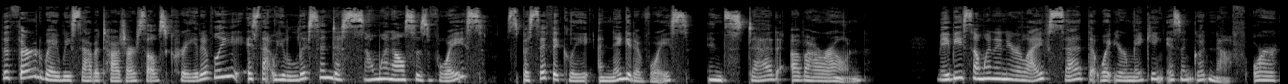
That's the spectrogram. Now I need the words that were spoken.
The third way we sabotage ourselves creatively is that we listen to someone else's voice, specifically a negative voice, instead of our own. Maybe someone in your life said that what you're making isn't good enough, or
